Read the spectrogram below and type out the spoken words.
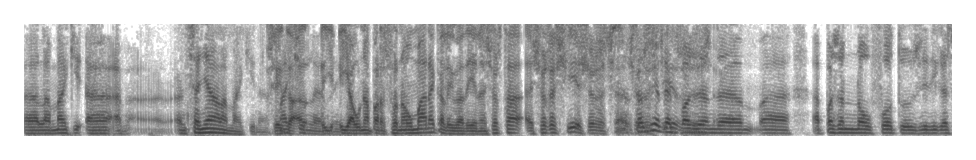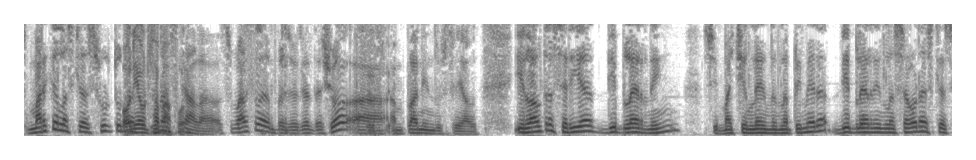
Eh, la màqui uh, uh, ensenyar a la màquina. O sigui, que learning. hi ha una persona humana que li va dient això, està, això és així, això és això Saps que així, et posen, de, uh, posen nou fotos i digues, marca les que surt una, hi un una escala. Marca la, això uh, Sí, sí. en plan industrial. I l'altre seria deep learning, si machine learning la primera, deep learning la segona, és que és,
